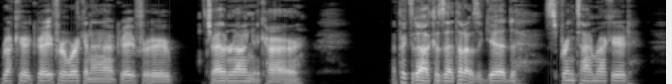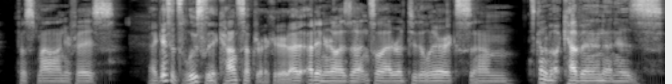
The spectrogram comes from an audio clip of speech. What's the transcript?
record. Great for working out, great for driving around in your car. I picked it out because I thought it was a good springtime record. Put a smile on your face. I guess it's loosely a concept record. I, I didn't realize that until I read through the lyrics. Um, it's kind of about Kevin and his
